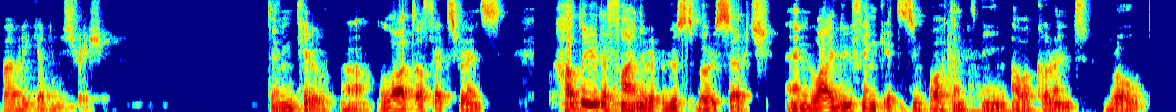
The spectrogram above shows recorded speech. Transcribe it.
public administration. Thank you. Uh, a lot of experience. How do you define reproducible research and why do you think it is important in our current world?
